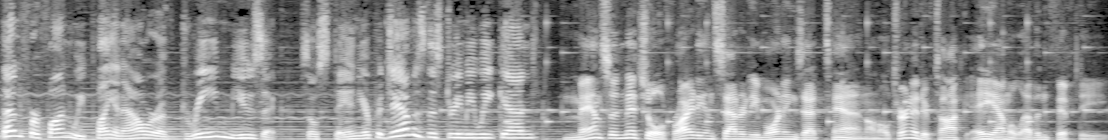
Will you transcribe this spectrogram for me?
Then for fun, we play an hour of dream music. So stay in your pajamas this dreamy weekend. Manson Mitchell, Friday and Saturday mornings at 10 on Alternative Talk AM 1150.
